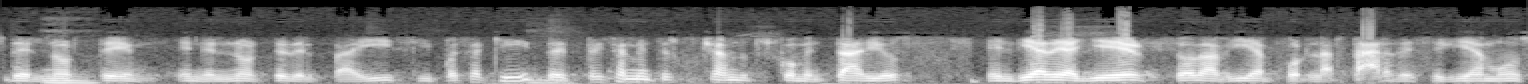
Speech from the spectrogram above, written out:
del norte, en el norte del país, y pues aquí, de- precisamente escuchando tus comentarios, el día de ayer, todavía por la tarde, seguíamos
